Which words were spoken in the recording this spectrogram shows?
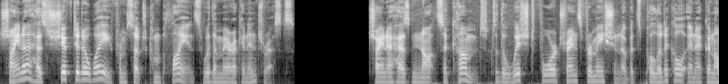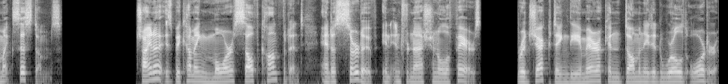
China has shifted away from such compliance with American interests. China has not succumbed to the wished for transformation of its political and economic systems. China is becoming more self confident and assertive in international affairs, rejecting the American dominated world order,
